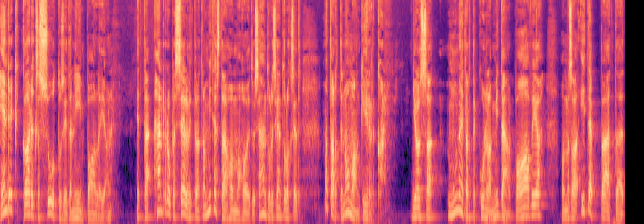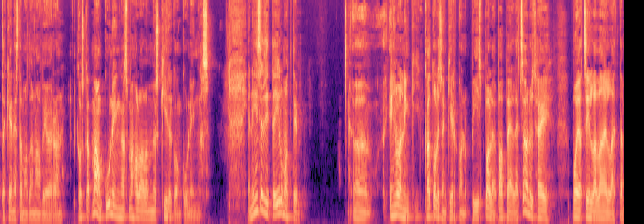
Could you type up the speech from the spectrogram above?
Henrik VIII suuttui siitä niin paljon, että hän rupesi selvittämään, että no miten tämä homma hoituisi. Hän tuli siihen tulokseen, että mä tarvitsen oman kirkon, jossa mun ei tarvitse kuunnella mitään paavia, vaan mä saan itse päättää, että kenestä mä otan avioeron. Koska mä oon kuningas, mä haluan olla myös kirkon kuningas. Ja niin se sitten ilmoitti Englannin katolisen kirkon piispoille ja papeille, että se on nyt hei pojat sillä lailla, että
